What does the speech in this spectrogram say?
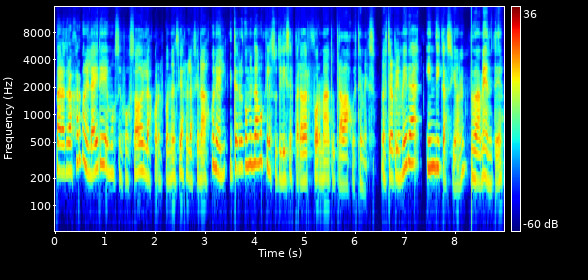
Para trabajar con el aire hemos esbozado las correspondencias relacionadas con él y te recomendamos que las utilices para dar forma a tu trabajo este mes. Nuestra primera indicación, nuevamente,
